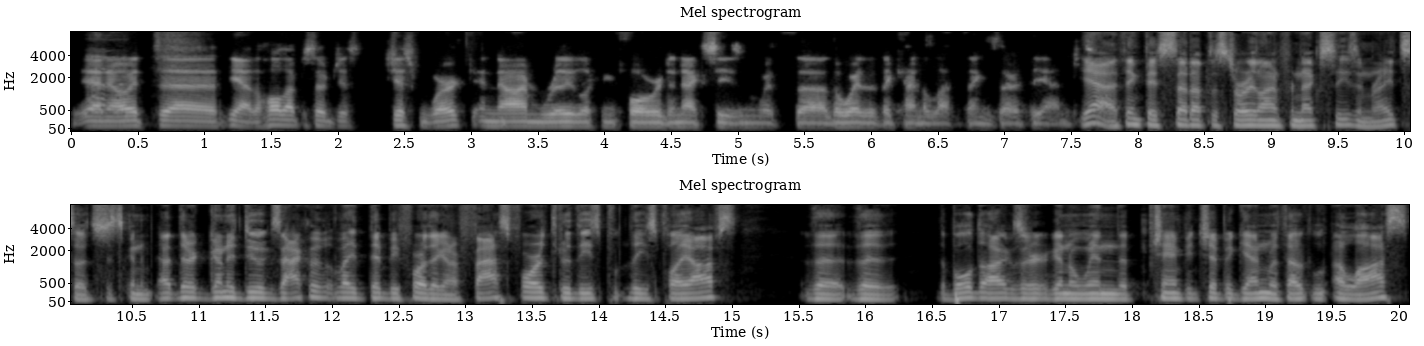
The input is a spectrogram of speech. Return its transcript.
yeah, no, it uh yeah, the whole episode just just worked and now I'm really looking forward to next season with uh the way that they kind of left things there at the end. Yeah, I think they set up the storyline for next season, right? So it's just gonna uh, they're gonna do exactly what they did before. They're gonna fast forward through these these playoffs. The the the Bulldogs are gonna win the championship again without a loss,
